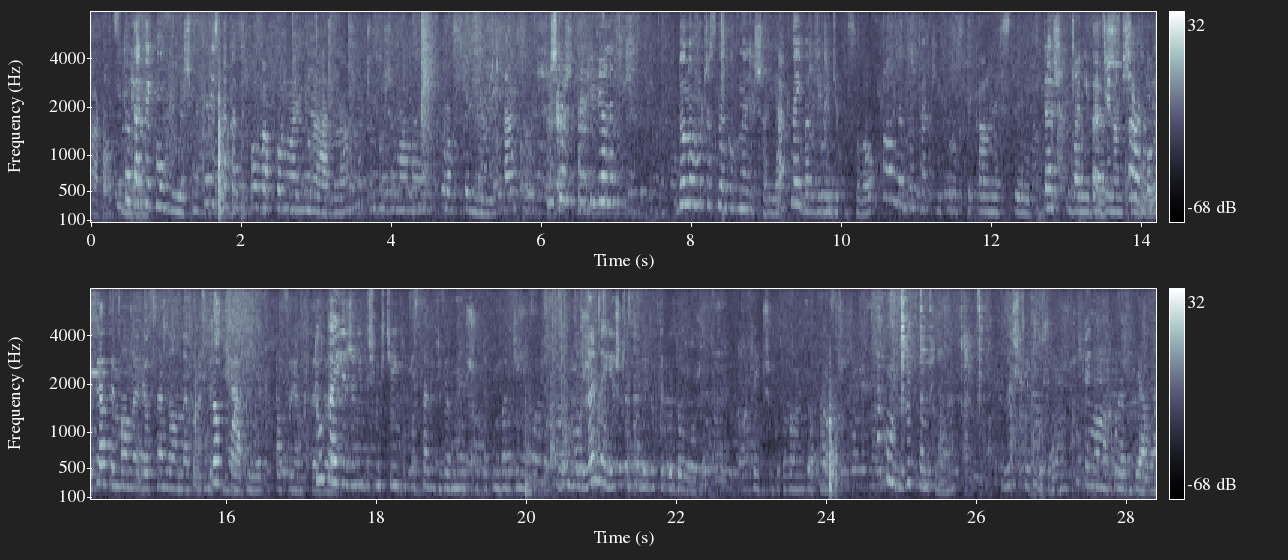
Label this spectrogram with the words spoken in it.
Tak, I to tak jak mówiłyśmy, to jest taka typowa forma linearna, czyli że mamy proste linie, tak? Myślę, że taki wianek do nowoczesnego wnętrza jak najbardziej będzie pasował, ale do takich rustykalnych stylów też chyba nie będzie nam się tak, bo gryzł. kwiaty mamy wiosenne, one praktycznie Dokładnie. pasują tutaj Tutaj, jeżeli byśmy chcieli to postawić we wnętrzu takim bardziej nowoczesnym, możemy jeszcze sobie do tego dołożyć, tutaj przygotowamy dla Państwa, taką zwykłą tubę ze świeczuszką. Tutaj mam akurat białe.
